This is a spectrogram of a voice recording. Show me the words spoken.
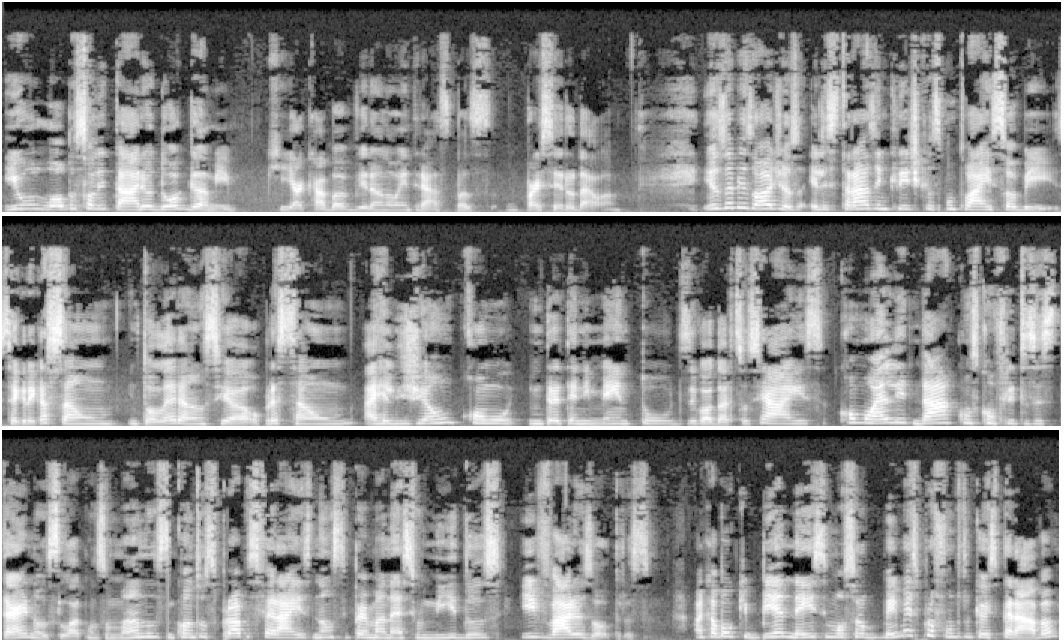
e o lobo solitário do Ogami, que acaba virando, entre aspas, o parceiro dela. E os episódios, eles trazem críticas pontuais sobre segregação, intolerância, opressão, a religião como entretenimento, desigualdades sociais, como é lidar com os conflitos externos lá com os humanos, enquanto os próprios ferais não se permanecem unidos e vários outros. Acabou que BNA se mostrou bem mais profundo do que eu esperava,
